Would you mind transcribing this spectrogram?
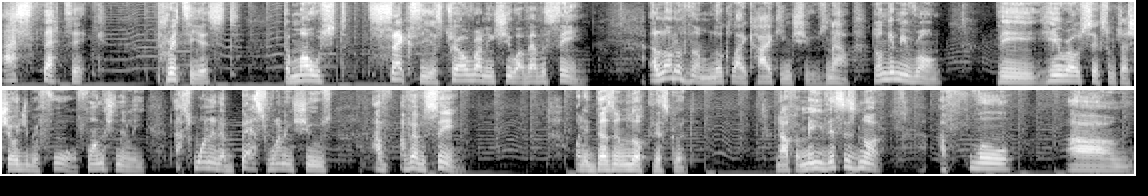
aesthetic prettiest, the most sexiest trail running shoe I've ever seen. A lot of them look like hiking shoes. Now, don't get me wrong, the Hierro 6, which I showed you before, functionally, that's one of the best running shoes I've, I've ever seen. But it doesn't look this good. Now, for me, this is not a full um,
